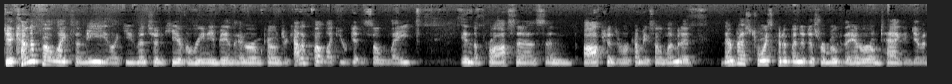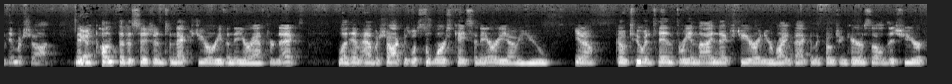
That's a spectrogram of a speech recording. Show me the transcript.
It kind of felt like to me, like you mentioned Chiaverini being the interim coach, it kind of felt like you were getting so late in the process and options were becoming so limited. Their best choice could have been to just remove the interim tag and given him a shot. Maybe yeah. punt the decision to next year or even the year after next. Let him have a shot. Because what's the worst case scenario? You you know, go two and 10, three and nine next year, and you're right back in the coaching carousel this year,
